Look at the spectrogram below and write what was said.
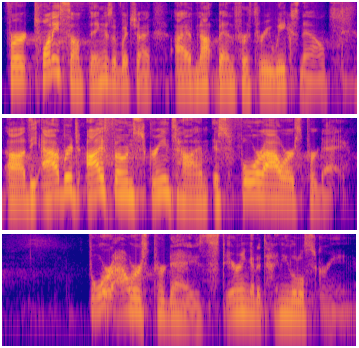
For 20 somethings, of which I, I have not been for three weeks now, uh, the average iPhone screen time is four hours per day. Four hours per day staring at a tiny little screen.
